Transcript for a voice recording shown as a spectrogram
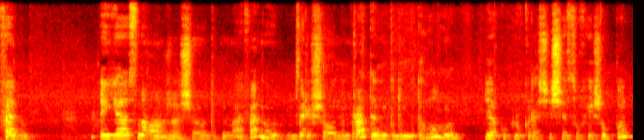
фену. І Я знала вже, що тут немає фену, вирішила не брати, не буду мити голову. Я куплю краще ще сухий шампунь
